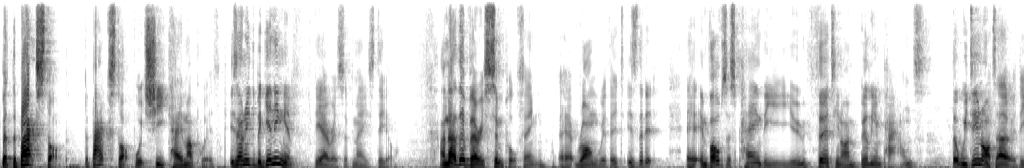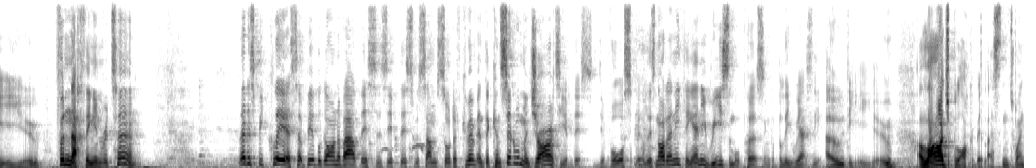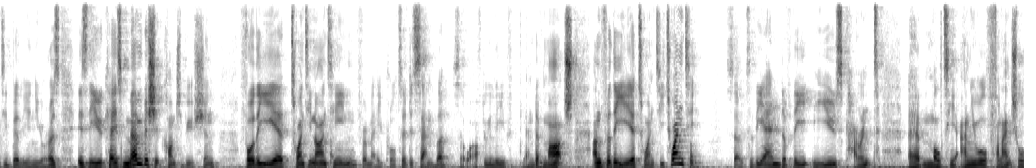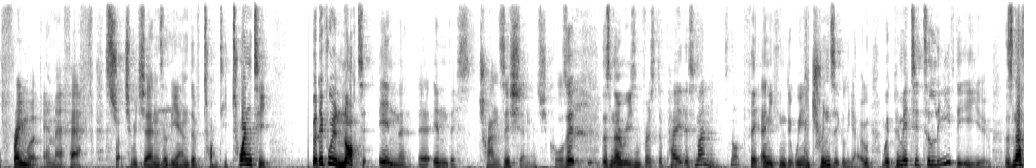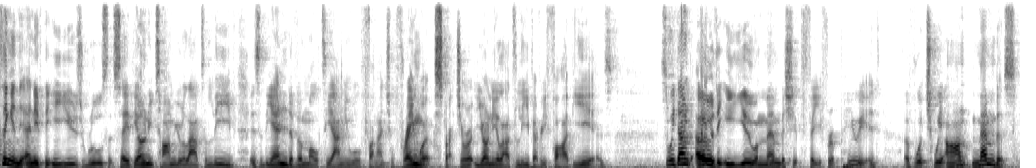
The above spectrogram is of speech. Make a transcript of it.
But the backstop, the backstop which she came up with, is only the beginning of the errors of May's deal. Another very simple thing uh, wrong with it is that it uh, involves us paying the EU 39 billion pounds that we do not owe the EU for nothing in return. Let us be clear, so people go on about this as if this was some sort of commitment. The considerable majority of this divorce bill is not anything any reasonable person could believe we actually owe the EU. A large block, a bit less than 20 billion euros, is the UK's membership contribution for the year 2019 from April to December, so after we leave at the end of March, and for the year 2020. So to the end of the EU's current uh, multi-annual financial framework, MFF, structure which ends at the end of 2020. But if we're not in, uh, in this transition, as she calls it, there's no reason for us to pay this money. It's not anything that we intrinsically owe. We're permitted to leave the EU. There's nothing in the, any of the EU's rules that say the only time you're allowed to leave is at the end of a multi-annual financial framework structure. You're only allowed to leave every five years. So we don't owe the EU a membership fee for a period of which we aren't members.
